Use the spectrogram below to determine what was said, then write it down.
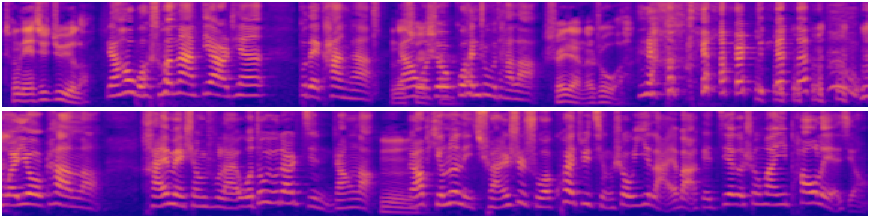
成连续剧了，然后我说那第二天不得看看，然后我就关注他了。谁忍得住啊？然后第二天 我又看了，还没生出来，我都有点紧张了。嗯，然后评论里全是说快去请兽医来吧，给接个生，万一抛了也行。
